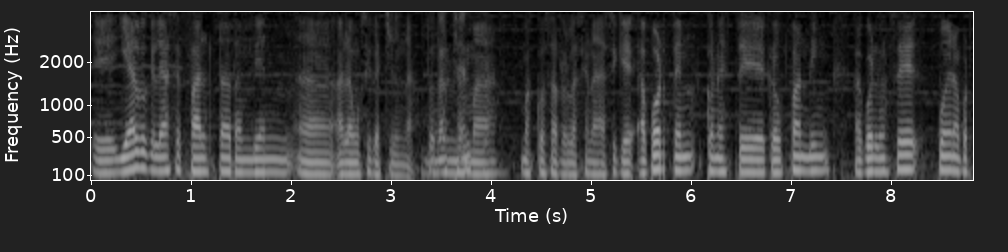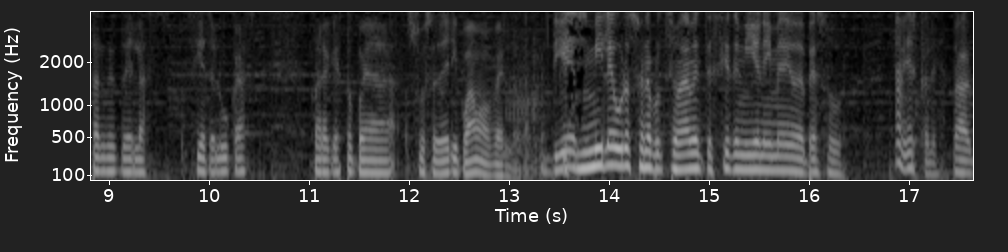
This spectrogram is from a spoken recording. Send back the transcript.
Eh, y algo que le hace falta también a, a la música chilena. Totalmente. Muchas más, más cosas relacionadas. Así que aporten con este crowdfunding. Acuérdense, pueden aportar desde las 7 lucas para que esto pueda suceder y podamos verlo también. 10.000 euros son aproximadamente 7 millones y medio de pesos. Ah, miércoles. para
